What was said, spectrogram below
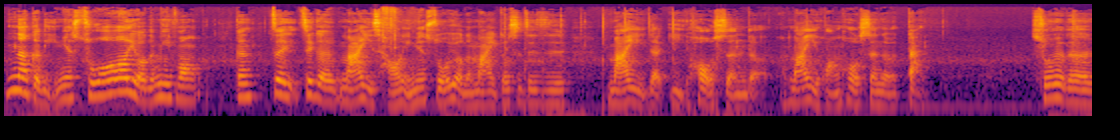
那个里面所有的蜜蜂跟这这个蚂蚁巢里面所有的蚂蚁都是这只蚂蚁的蚁后生的，蚂蚁皇后生的蛋，所有的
